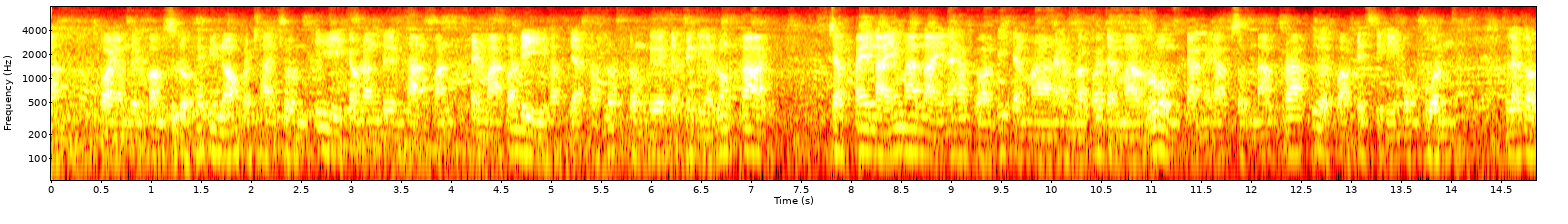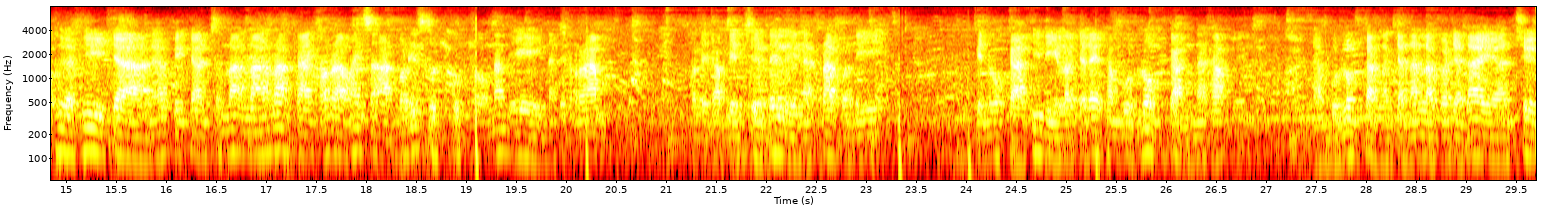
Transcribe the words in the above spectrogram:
าคอยอำนวยความสะดวกให้พี่น้องประชาชนที่กำลังเดินทางมันไปมาก็ดีครับจะขับรถตรงเดินจะไปเหนือล่องใต้จะไปไหนมาไหนนะครับก่อนที่จะมานะครับ เราก็จะมาร่วมกันนะครับส่งน้ำพระเพื่อความเป็นสิริมงคลแล้วก็เพื่อที่จะนะครับเป็นการชำระล้างร่างกายของเราให้สะอาดบริสุทธิ์ผุดผ่องนั่นเองนะครับก็เลยรับเรียนเชิญได้เลยนะครับวันนี้ เป็นโอกาสที่ดีเราจะได้ทำบุญร่วมกันนะครับทำบุญร่วมกันหลังจากนั้นเราก็จะได้อัญเชิ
